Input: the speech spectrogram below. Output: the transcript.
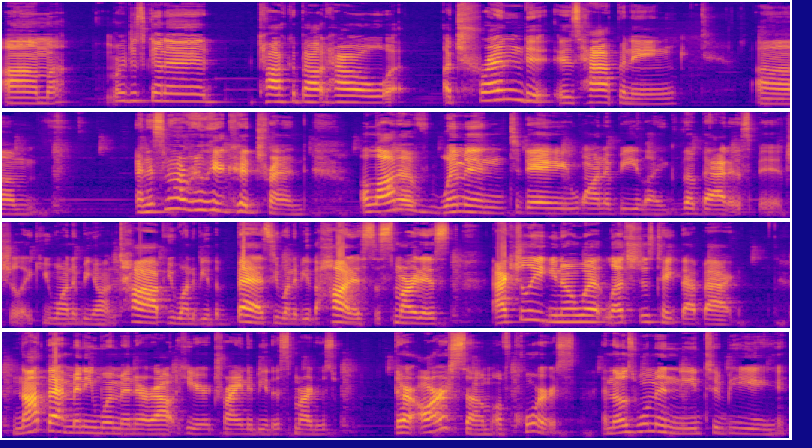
um, we're just gonna talk about how a trend is happening, um, and it's not really a good trend. A lot of women today want to be like the baddest bitch. Like, you want to be on top, you want to be the best, you want to be the hottest, the smartest. Actually, you know what? Let's just take that back. Not that many women are out here trying to be the smartest. There are some, of course, and those women need to be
